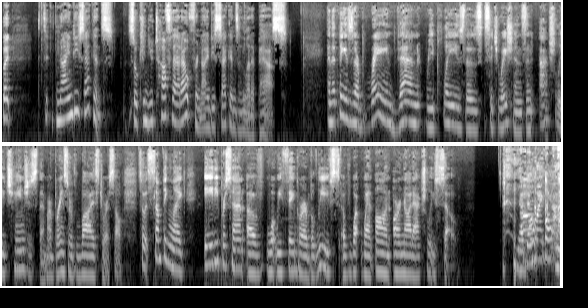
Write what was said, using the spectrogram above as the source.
but 90 seconds so can you tough that out for 90 seconds and let it pass and the thing is, our brain then replays those situations and actually changes them. Our brain sort of lies to ourselves. So it's something like 80% of what we think are our beliefs of what went on are not actually so. Now, don't oh quote me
